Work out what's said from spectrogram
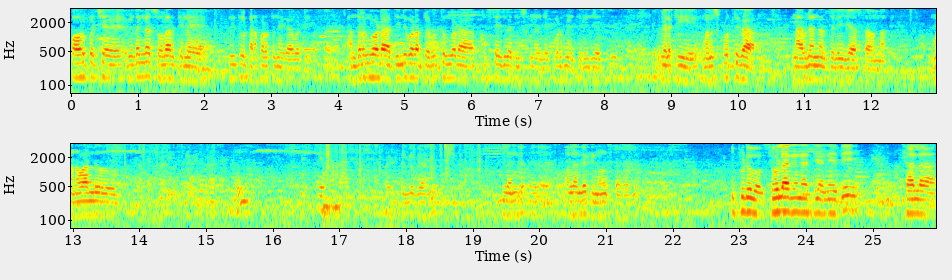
పవర్కి వచ్చే విధంగా సోలార్కి వెళ్ళే రీతులు కనపడుతున్నాయి కాబట్టి అందరం కూడా దీన్ని కూడా ప్రభుత్వం కూడా ప్రిస్టేజ్గా తీసుకుందని చెప్పి కూడా మేము తెలియజేస్తూ వీళ్ళకి మనస్ఫూర్తిగా నా అభినందనలు తెలియజేస్తూ ఉన్నా. మన వాళ్ళు గారు వీళ్ళందరూ వాళ్ళందరికీ నమస్కారాలు. ఇప్పుడు సోలార్ ఎనర్జీ అనేది చాలా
